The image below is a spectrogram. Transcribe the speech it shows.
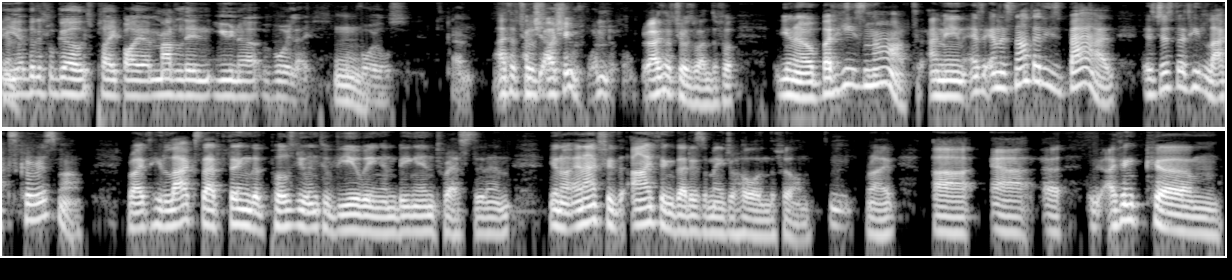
The uh, the little girl is played by uh, Madeleine Yuna Voyles. Mm. Voiles. I thought she was she, oh, she was wonderful. I thought she was wonderful, you know, but he's not. I mean, it's- and it's not that he's bad. It's just that he lacks charisma, right? He lacks that thing that pulls you into viewing and being interested, and you know. And actually, I think that is a major hole in the film, Mm. right? Uh, uh, uh, I think um,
